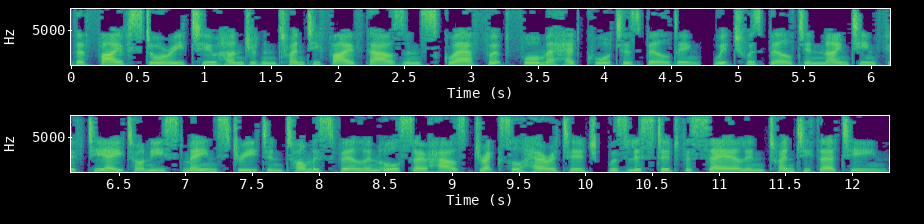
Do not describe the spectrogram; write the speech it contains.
The five-story 225,000 square foot former headquarters building, which was built in 1958 on East Main Street in Thomasville and also housed Drexel Heritage, was listed for sale in 2013.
